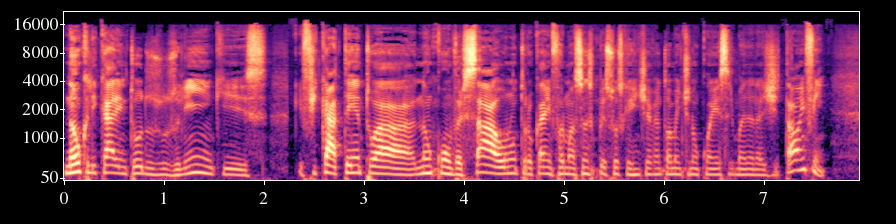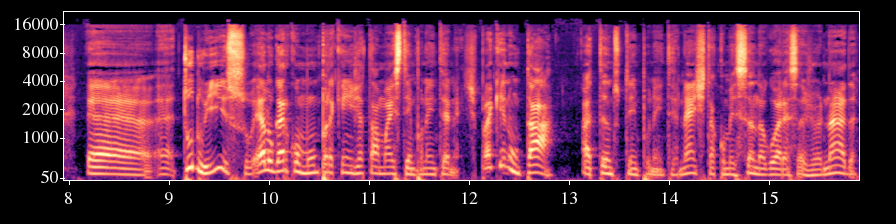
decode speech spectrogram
não clicar em todos os links, ficar atento a não conversar ou não trocar informações com pessoas que a gente eventualmente não conhece de maneira digital, enfim. É, é, tudo isso é lugar comum para quem já está mais tempo na internet. Para quem não está há tanto tempo na internet, está começando agora essa jornada,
